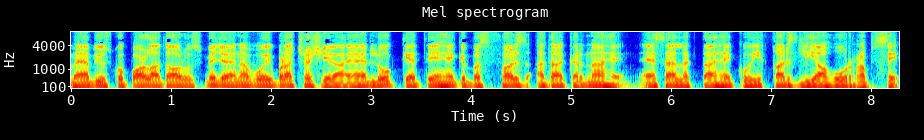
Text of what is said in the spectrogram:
मैं अभी उसको पढ़ रहा था और उसमें जो है ना वो एक बड़ा अच्छा शेर आया है। लोग कहते हैं कि बस फ़र्ज़ अदा करना है। ऐसा लगता है कोई कर्ज लिया हो रब से।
